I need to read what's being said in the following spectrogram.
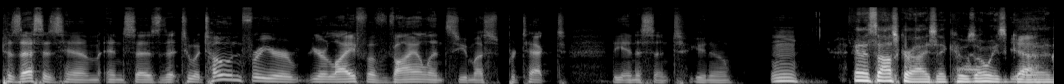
possesses him and says that to atone for your your life of violence, you must protect the innocent. You know. Mm. and it's Oscar Isaac, who's always Yeah. good,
